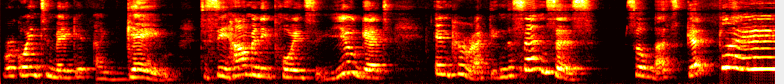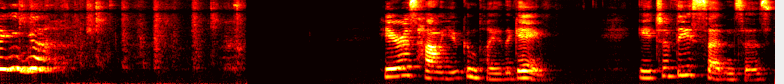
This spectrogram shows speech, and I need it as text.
We're going to make it a game to see how many points you get in correcting the sentences. So let's get playing! Here is how you can play the game. Each of these sentences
